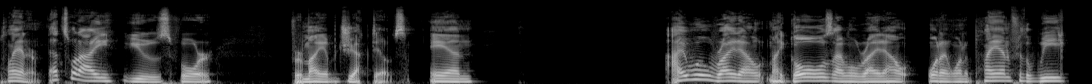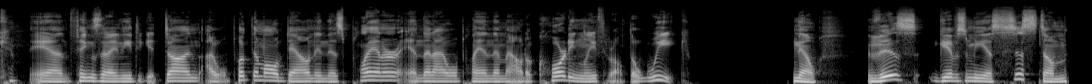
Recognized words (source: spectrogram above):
planner. That's what I use for for my objectives. And I will write out my goals, I will write out what I want to plan for the week and things that I need to get done. I will put them all down in this planner and then I will plan them out accordingly throughout the week. Now, this gives me a system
